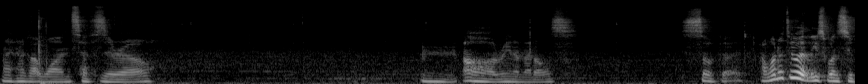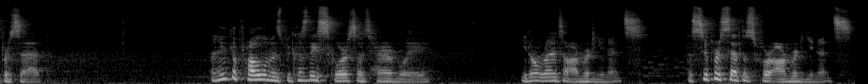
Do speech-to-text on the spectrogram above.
Reinhardt got one, Seth zero. Mm, oh, arena medals. So good. I want to do at least one Super Seth. I think the problem is because they score so terribly, you don't run into armored units. The Super Seth is for armored units,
